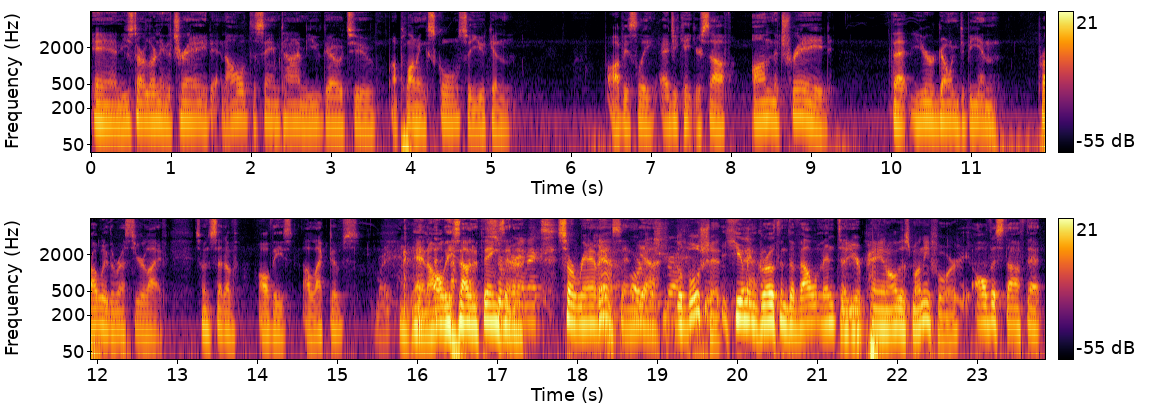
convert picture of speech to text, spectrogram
and you start learning the trade and all at the same time you go to a plumbing school so you can obviously educate yourself on the trade that you're going to be in probably the rest of your life. So instead of all these electives Right. and all these other things that are Ceramics. ceramics Yeah. and Orchestra. The bullshit yeah, human growth and development that and you're paying all this money for. all this stuff that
